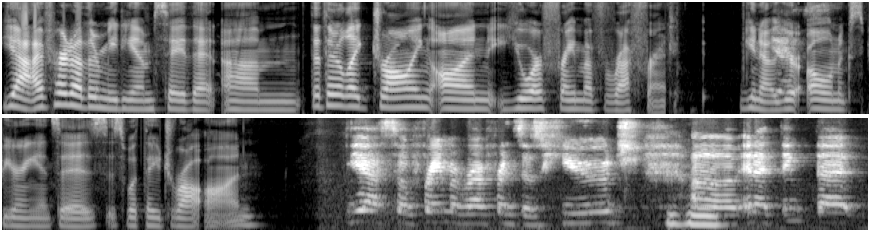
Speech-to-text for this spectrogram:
Yeah, I've heard other mediums say that um, that they're like drawing on your frame of reference. You know, yes. your own experiences is what they draw on yeah so frame of reference is huge mm-hmm. um, and i think that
